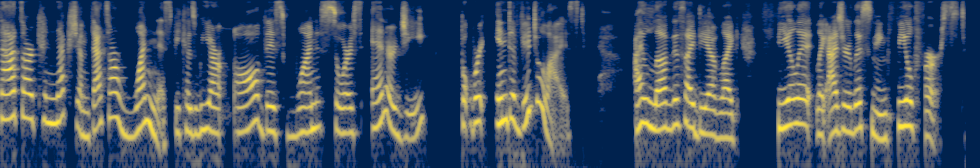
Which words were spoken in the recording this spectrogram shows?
that's our connection that's our oneness because we are all this one source energy but we're individualized. I love this idea of like, feel it, like as you're listening, feel first,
